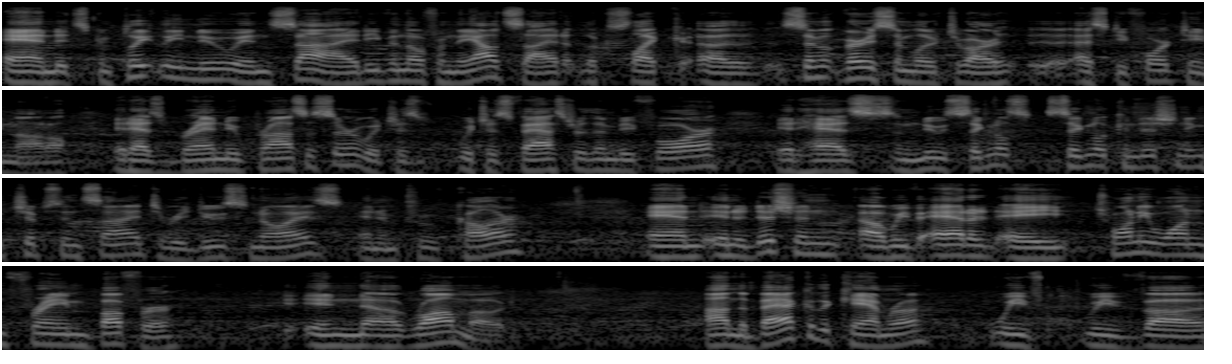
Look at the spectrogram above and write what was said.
and it's completely new inside, even though from the outside it looks like uh, sim very similar to our uh, SD14 model. It has a brand new processor, which is which is faster than before. It has some new signal signal conditioning chips inside to reduce noise and improve color. And in addition, uh, we've added a 21 frame buffer in uh, RAW mode. On the back of the camera, we've, we've uh,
